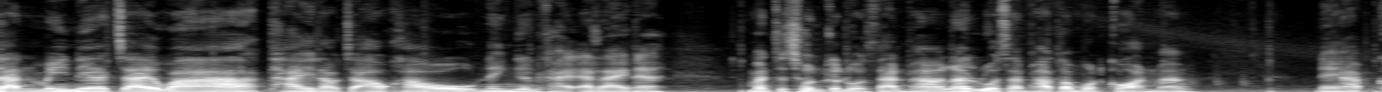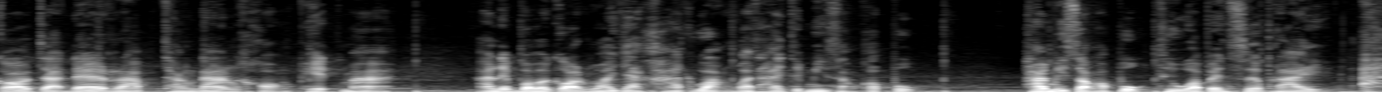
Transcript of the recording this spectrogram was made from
จันไม่แน่ใจว่าไทยเราจะเอาเข้าในเงื่อนไขอะไรนะ มันจะชนกับหลวดสารผ้าน่าหลวดสารผ้าต้องหมดก่อนมั้งนะครับ ก็จะได้รับทางด้านของเพชรมา อันนี้บอกไว้ก่อนว่าอย่าคาดหวังว่าไทยจะมี 2 กระปุก ถ้ามี 2 กระปุกถือว่าเป็นเซอร์ไพรส์อะ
